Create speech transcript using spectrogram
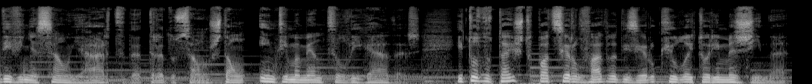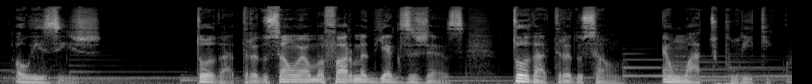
Adivinhação e a arte da tradução estão intimamente ligadas e todo o texto pode ser levado a dizer o que o leitor imagina ou exige. Toda a tradução é uma forma de exegese. Toda a tradução é um ato político.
